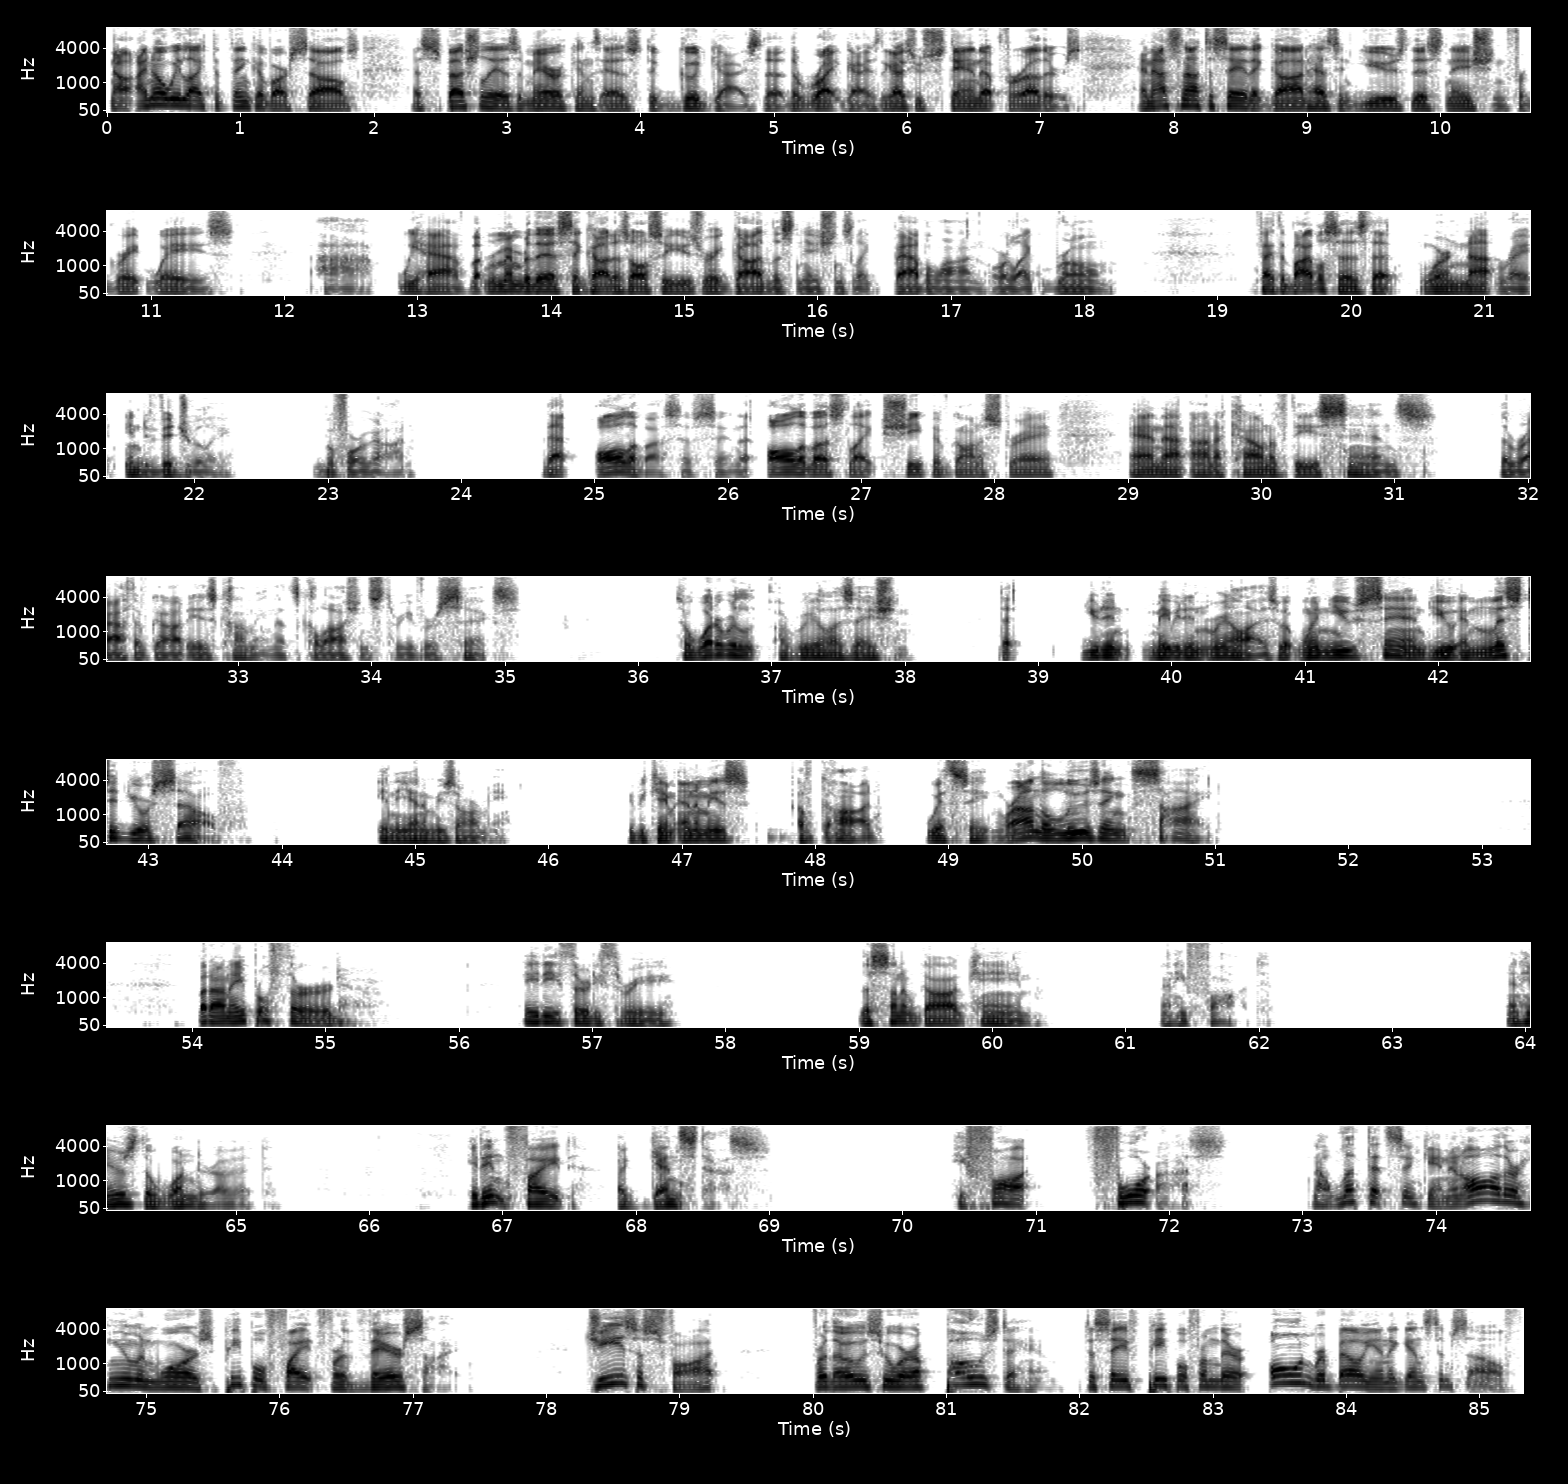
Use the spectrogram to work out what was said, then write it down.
Now, I know we like to think of ourselves, especially as Americans, as the good guys, the, the right guys, the guys who stand up for others. And that's not to say that God hasn't used this nation for great ways. Uh, we have. But remember this that God has also used very godless nations like Babylon or like Rome. In fact, the Bible says that we're not right individually before God, that all of us have sinned, that all of us, like sheep, have gone astray, and that on account of these sins, the wrath of God is coming. That's Colossians 3, verse 6. So, what a, re- a realization that you didn't maybe didn't realize, but when you sinned, you enlisted yourself in the enemy's army. You became enemies of God with Satan. We're on the losing side. But on April 3rd, AD 33, the Son of God came and he fought. And here's the wonder of it He didn't fight against us, He fought for us. Now let that sink in. In all other human wars, people fight for their side. Jesus fought for those who were opposed to him to save people from their own rebellion against himself.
